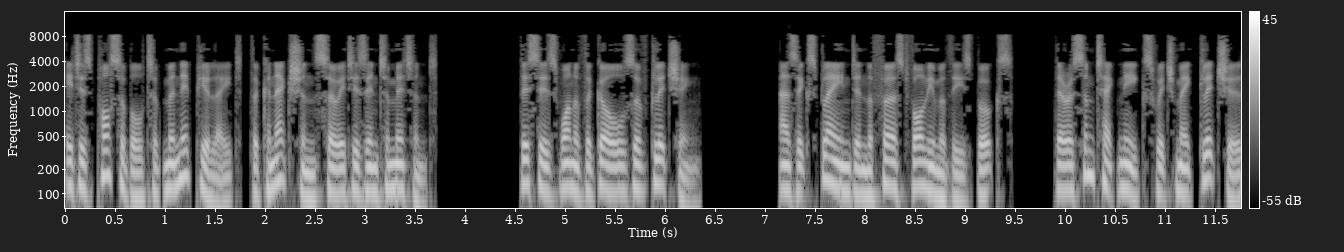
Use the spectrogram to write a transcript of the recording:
it is possible to manipulate the connection so it is intermittent. This is one of the goals of glitching. As explained in the first volume of these books, there are some techniques which make glitches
